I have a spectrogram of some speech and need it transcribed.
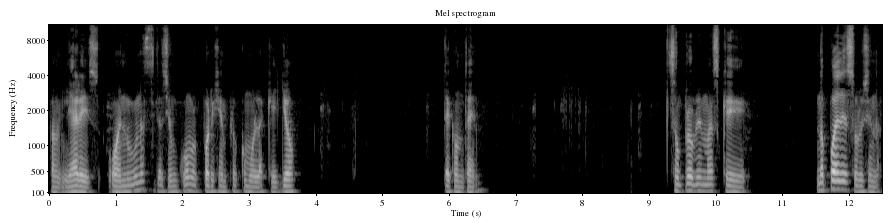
familiares o en una situación como por ejemplo como la que yo te conté, son problemas que no puedes solucionar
